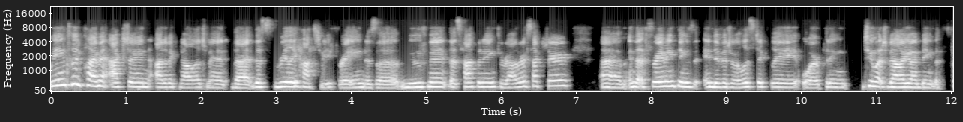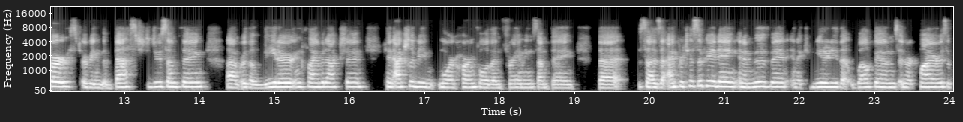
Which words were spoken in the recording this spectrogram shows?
We include climate action out of acknowledgement that this really has to be framed as a movement that's happening throughout our sector. Um, and that framing things individualistically or putting too much value on being the first or being the best to do something um, or the leader in climate action can actually be more harmful than framing something that says that I'm participating in a movement in a community that welcomes and requires the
